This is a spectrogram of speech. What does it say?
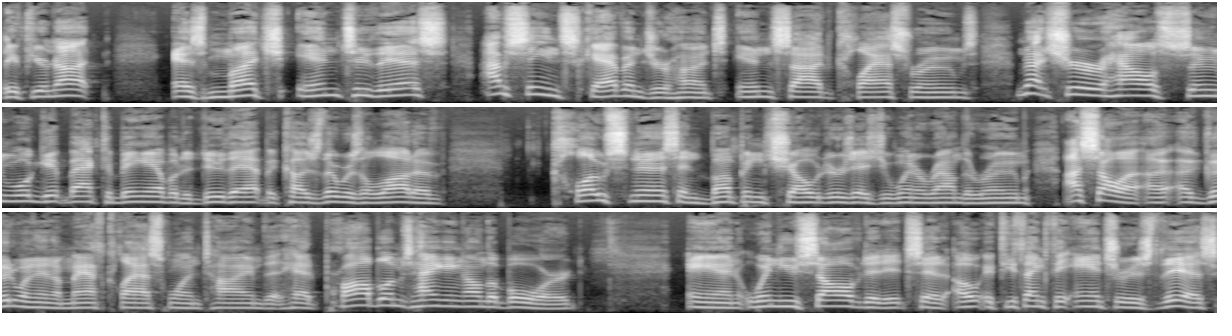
If you're not as much into this. I've seen scavenger hunts inside classrooms. I'm not sure how soon we'll get back to being able to do that because there was a lot of closeness and bumping shoulders as you went around the room. I saw a, a good one in a math class one time that had problems hanging on the board. And when you solved it, it said, Oh, if you think the answer is this,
